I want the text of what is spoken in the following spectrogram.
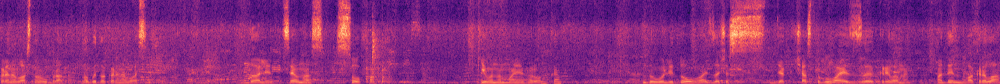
кореневласного брата. Ну, обидва кореневласні. Далі це у нас софа. Які вона має гронка. Доволі довга, за час, як часто буває, з крилами. Один-два крила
